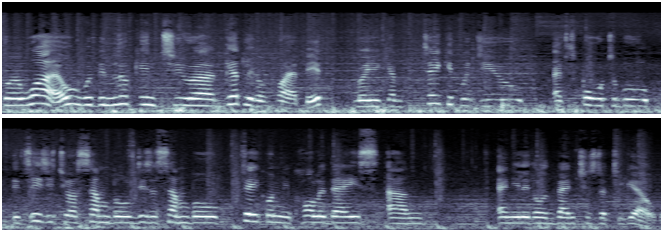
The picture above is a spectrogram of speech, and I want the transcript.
for a while, we've been looking to uh, get little fire pit where you can take it with you. It's portable. It's easy to assemble, disassemble, take on your holidays and any little adventures that you go.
